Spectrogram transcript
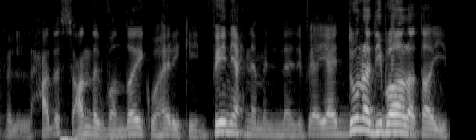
في الحدث؟ عندك فان دايك وهاري كين. فين إحنا من النادي ادونا ديبالا. طيب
